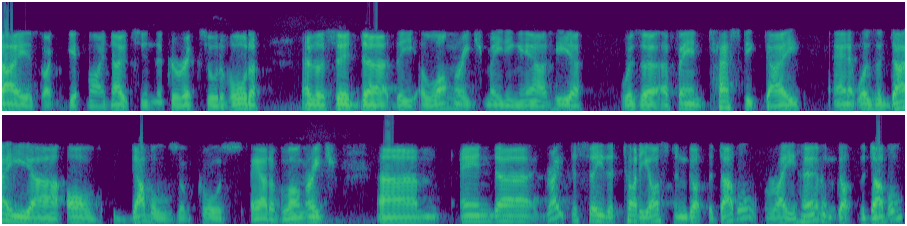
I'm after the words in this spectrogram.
day, as I can get my notes in the correct sort of order. As I said, uh, the Longreach meeting out here was a, a fantastic day and it was a day uh, of doubles, of course, out of Longreach. Um, and uh, great to see that Toddy Austin got the double, Ray Herman got the double,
